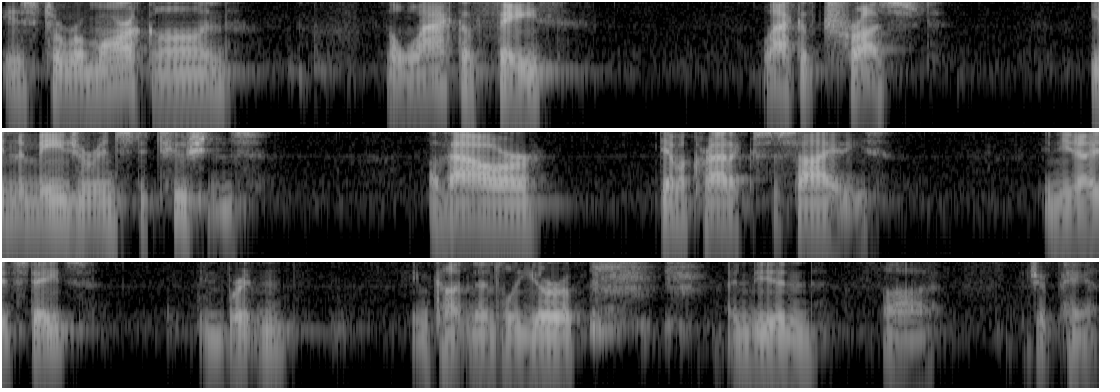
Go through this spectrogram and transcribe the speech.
is to remark on the lack of faith, lack of trust in the major institutions of our democratic societies in the United States, in Britain, in continental Europe, and in uh, Japan.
